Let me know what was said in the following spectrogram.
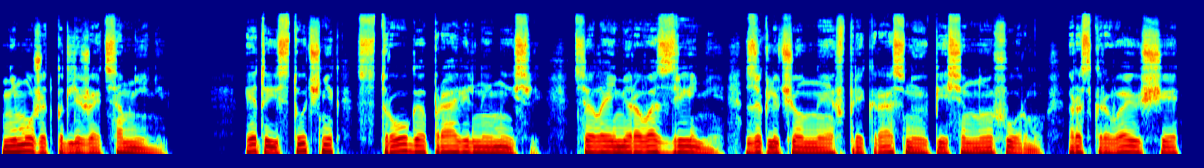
не может подлежать сомнению. Это источник строго правильной мысли, целое мировоззрение, заключенное в прекрасную песенную форму, раскрывающее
